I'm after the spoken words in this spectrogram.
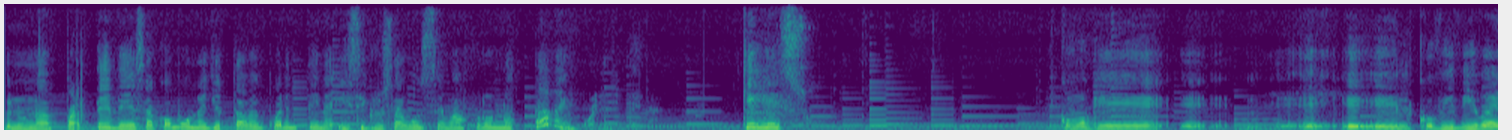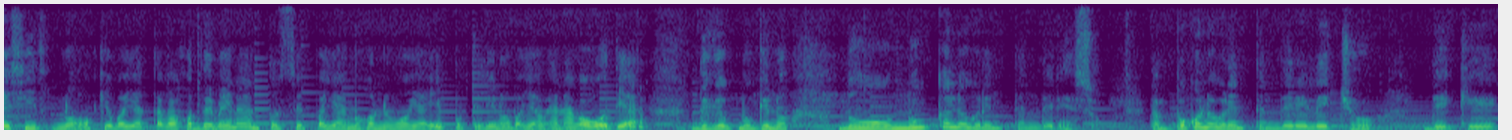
en una parte de esa comuna, yo estaba en cuarentena, y si cruzaba un semáforo, no estaba en cuarentena. ¿Qué es eso? Como que eh, eh, eh, el COVID iba a decir, no, que vaya hasta abajo de Mena, entonces para allá mejor no me voy a ir porque si no para allá me van a cogotear. De que, como que no, no, nunca logré entender eso. Tampoco logré entender el hecho de que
